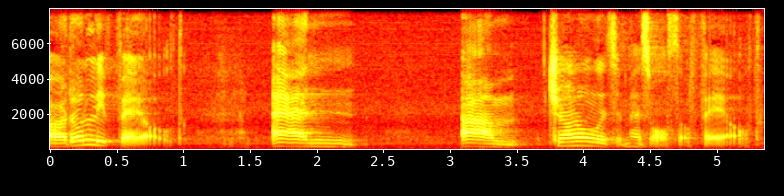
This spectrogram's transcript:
utterly failed, and um, journalism has also failed.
